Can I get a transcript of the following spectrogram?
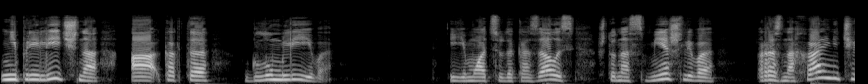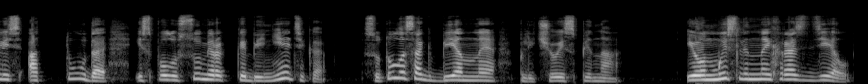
неприлично, а как-то глумливо. И ему отсюда казалось, что насмешливо разнахальничались оттуда, из полусумерок кабинетика, сутуло-согбенное плечо и спина. и он мысленно их раздел —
